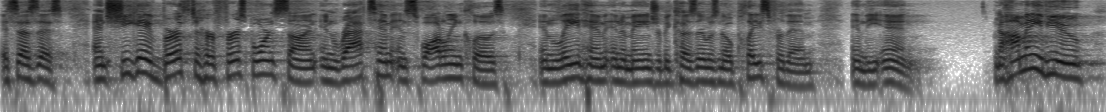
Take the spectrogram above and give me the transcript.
it says this And she gave birth to her firstborn son and wrapped him in swaddling clothes and laid him in a manger because there was no place for them in the inn. Now, how many of you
